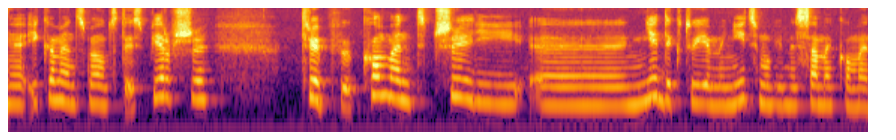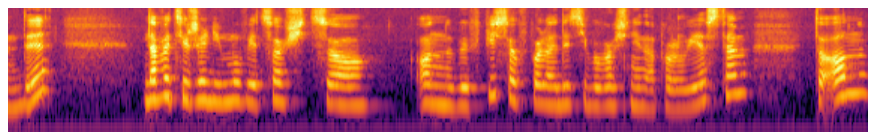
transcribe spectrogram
E, I Commands Mode to jest pierwszy. Tryb command, czyli e, nie dyktujemy nic, mówimy same komendy. Nawet jeżeli mówię coś, co on by wpisał w pole edycji, bo właśnie na polu jestem, to on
